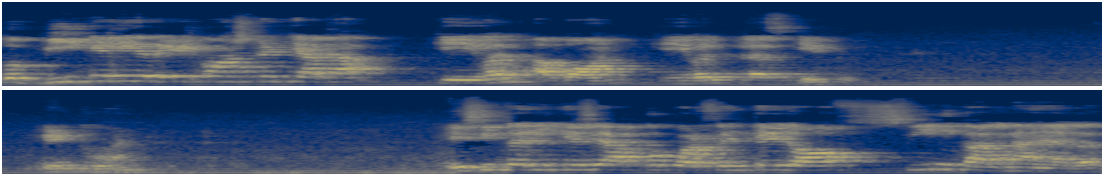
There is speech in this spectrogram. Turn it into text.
तो बी के लिए रेट कांस्टेंट क्या था? K one upon k one plus k two into hundred इसी तरीके से आपको परसेंटेज ऑफ़ सी निकालना है अगर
